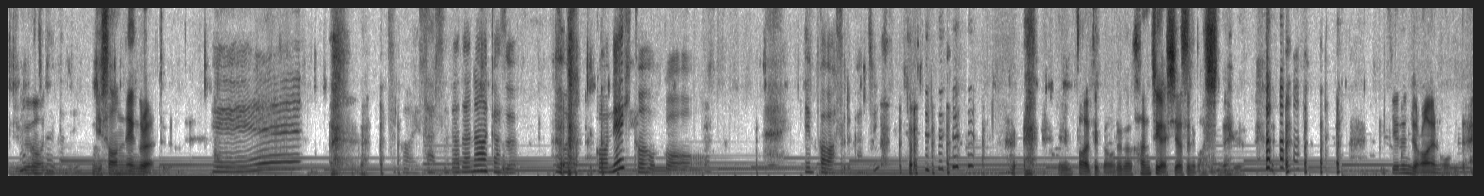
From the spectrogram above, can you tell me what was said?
自分はもっと近い感じ？2、3年ぐらいやってるよね。へえ。すごい、さすがだな、カズ。こうね、人をこう、エンパワーする感じ？エンパワーっていうか、俺が勘違いしやすいのかもしれないけど。いけるんじゃないの？みたいな。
